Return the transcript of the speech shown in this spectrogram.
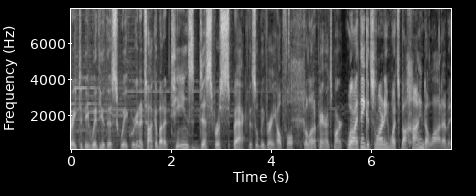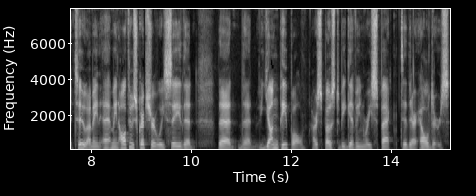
Great to be with you this week. We're going to talk about a teen's disrespect. This will be very helpful to a lot of parents, Mark. Well, I think it's learning what's behind a lot of it too. I mean, I mean, all through Scripture we see that that that young people are supposed to be giving respect to their elders,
